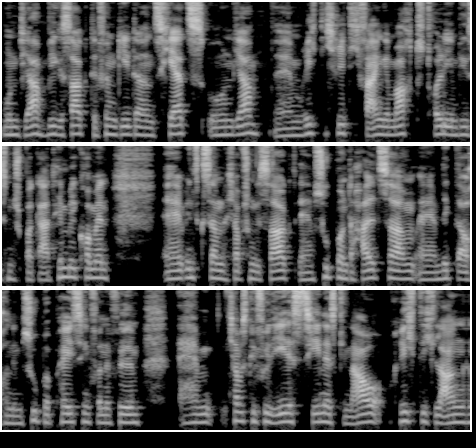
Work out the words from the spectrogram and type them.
Und ja, wie gesagt, der Film geht ans Herz und ja, ähm, richtig, richtig fein gemacht. Toll eben diesen Spagat hinbekommen. Ähm, insgesamt, ich habe schon gesagt, ähm, super unterhaltsam, ähm, liegt auch in dem super Pacing von dem Film. Ähm, ich habe das Gefühl, jede Szene ist genau richtig lang.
